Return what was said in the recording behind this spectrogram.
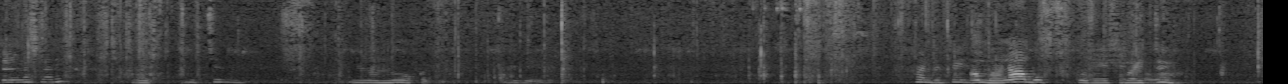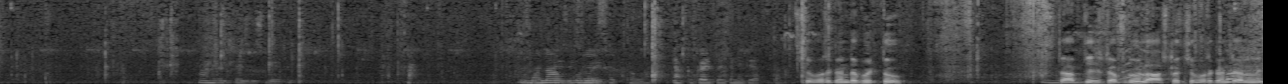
బాత్రూమ్లు రెండు ఒకటి. హండ్రెడ్ పేజ్ అమ్మ నా బుక్స్ కొనేసి వైట్ హండ్రెడ్ పేజెస్ లేదు చివరికంటే పెట్టు. స్టాప్ చేసేటప్పుడు లాస్ట్లో చివరికంటే వెళ్ళని.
